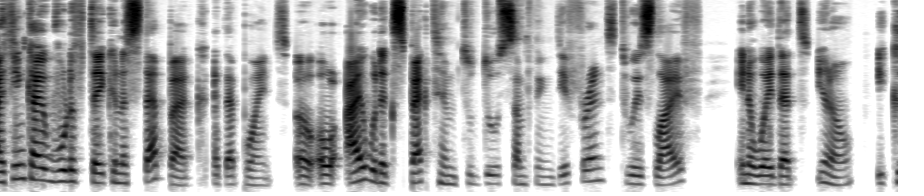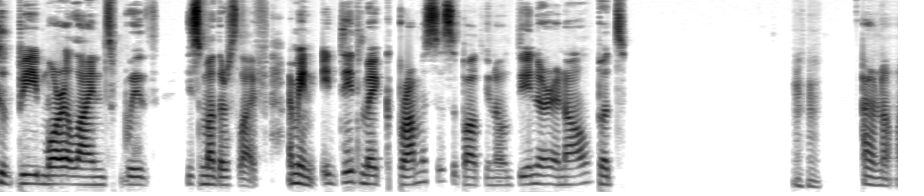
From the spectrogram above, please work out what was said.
I think I would have taken a step back at that point, uh, or I would expect him to do something different to his life in a way that you know it could be more aligned with his mother's life. I mean, it did make promises about you know dinner and all, but hmm I don't know.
